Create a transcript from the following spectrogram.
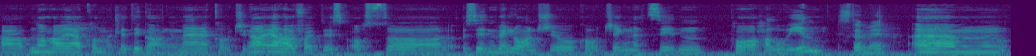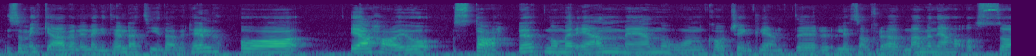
av Nå har jeg kommet litt i gang med coachinga. Jeg har jo faktisk også Siden vi launcher jo coaching-nettsiden på halloween, Stemmer. Um, som ikke er veldig lenge til, det er ti dager til. Og jeg har jo startet nummer én med noen coaching-klienter litt sånn for å øve meg, men jeg har også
